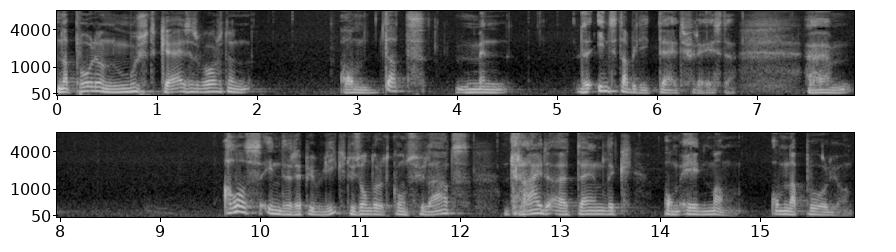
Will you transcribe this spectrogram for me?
Napoleon moest keizer worden omdat men de instabiliteit vreesde. Um, alles in de republiek, dus onder het consulaat, draaide uiteindelijk om één man, om Napoleon.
